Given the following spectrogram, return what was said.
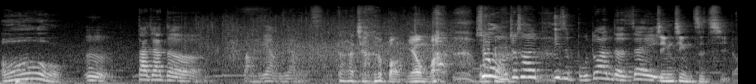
哦，嗯，大家的榜样这样子。大家的榜样吗？所以我们就是要一直不断的在精进自己的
